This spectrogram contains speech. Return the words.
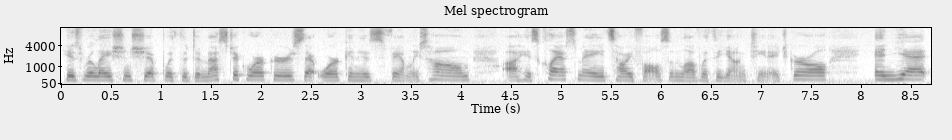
His relationship with the domestic workers that work in his family's home, uh, his classmates, how he falls in love with a young teenage girl, and yet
